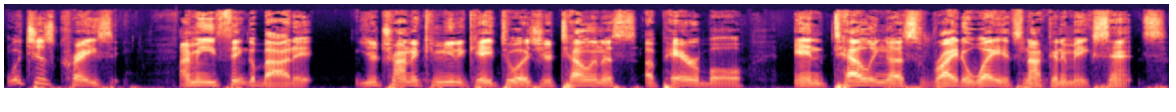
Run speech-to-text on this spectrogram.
which is crazy. I mean, you think about it you're trying to communicate to us, you're telling us a parable and telling us right away it's not going to make sense.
